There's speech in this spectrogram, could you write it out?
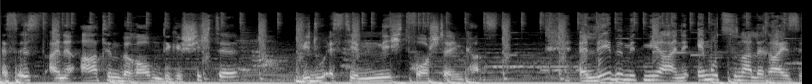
Es ist eine atemberaubende Geschichte, wie du es dir nicht vorstellen kannst. Erlebe mit mir eine emotionale Reise,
